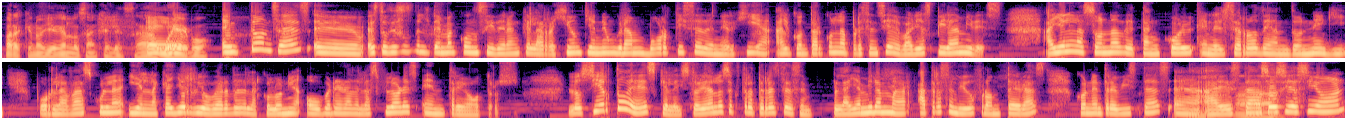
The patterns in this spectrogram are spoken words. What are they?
para que no lleguen los ángeles a Eh, huevo. Entonces, eh, estudiosos del tema consideran que la región tiene un gran vórtice de energía al contar con la presencia de varias pirámides. Hay en la zona de Tancol, en el cerro de Andonegui, por la báscula y en la calle Río Verde de la colonia obrera de las Flores, entre otros. Lo cierto es que la historia de los extraterrestres en Playa Miramar ha trascendido fronteras con entrevistas eh, a esta Ajá. asociación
